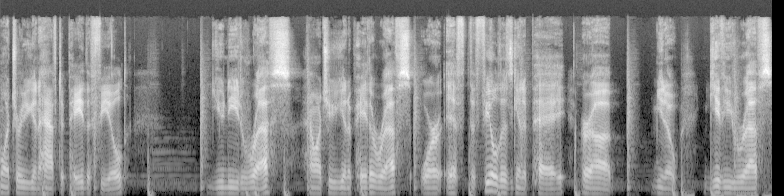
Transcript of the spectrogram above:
much are you going to have to pay the field? You need refs. How much are you going to pay the refs? Or if the field is going to pay or, uh, you know, give you refs,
